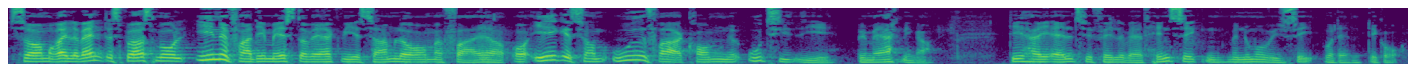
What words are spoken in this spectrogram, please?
som relevante spørgsmål inde fra det mesterværk, vi er samlet om at fejre, og ikke som udefra kommende utidige bemærkninger. Det har i alle tilfælde været hensigten, men nu må vi se, hvordan det går.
